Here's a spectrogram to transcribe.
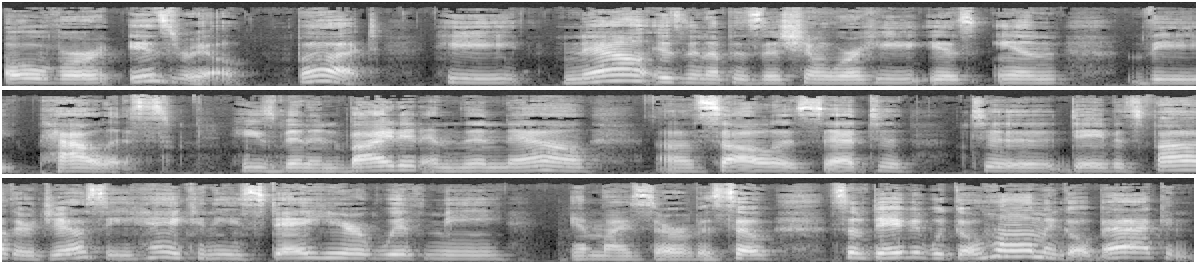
over Israel. But he now is in a position where he is in the palace. He's been invited, and then now uh, Saul is said to to David's father, Jesse, hey, can he stay here with me in my service? So, so David would go home and go back and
